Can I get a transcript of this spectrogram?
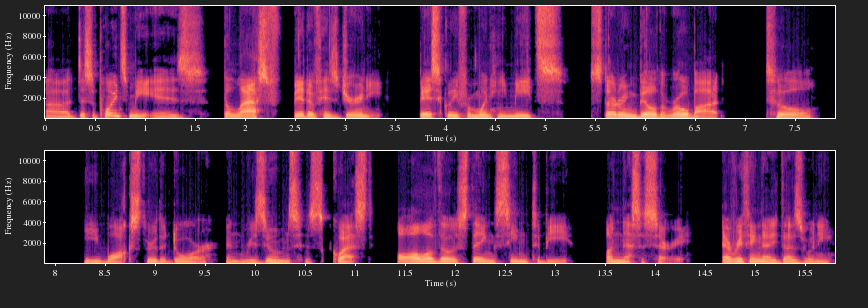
uh, disappoints me is the last bit of his journey, basically from when he meets Stuttering Bill the robot till he walks through the door and resumes his quest. all of those things seem to be unnecessary. Everything that he does when he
